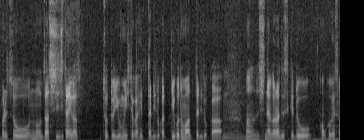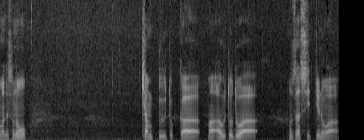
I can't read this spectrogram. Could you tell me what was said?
っぱりその雑誌自体がちょっと読む人が減ったりとかっていうこともあったりとか、まあ、しながらですけどおかげさまでそのキャンプとか、まあ、アウトドアの雑誌っていうのは、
